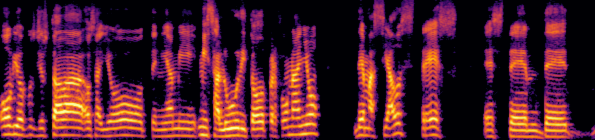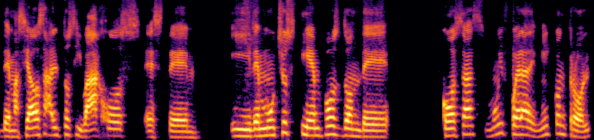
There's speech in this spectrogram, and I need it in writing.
obvio, pues yo estaba, o sea, yo tenía mi, mi salud y todo, pero fue un año demasiado estrés este, de demasiados altos y bajos, este, y de muchos tiempos donde cosas muy fuera de mi control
